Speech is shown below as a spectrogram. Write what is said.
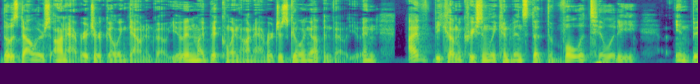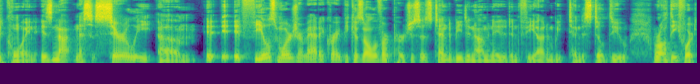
those dollars on average are going down in value, and my Bitcoin on average is going up in value. And I've become increasingly convinced that the volatility in Bitcoin is not necessarily, um, it, it feels more dramatic, right? Because all of our purchases tend to be denominated in fiat and we tend to still do, we're all default,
